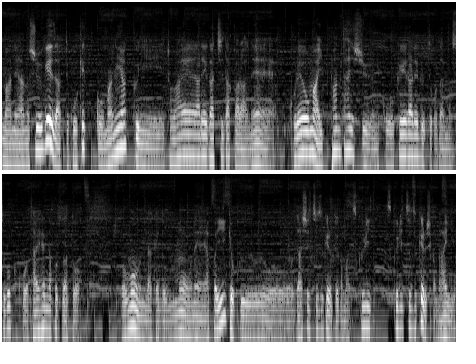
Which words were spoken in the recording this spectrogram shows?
うん。まあね、あの、シューゲイザーってこう結構マニアックに捉えられがちだからね、これをまあ一般大衆にこう受け入れられるってことはもうすごくこう大変なことだと思うんだけどもうねやっぱいい曲を出し続けるというか、まあ、作り作り続けるしかないよね。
